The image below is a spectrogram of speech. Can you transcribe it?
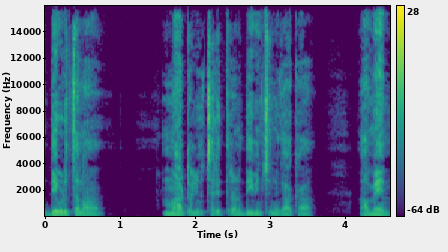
దేవుడు తన మాటలు చరిత్రను దీవించునుగాక. ఆమెన్.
